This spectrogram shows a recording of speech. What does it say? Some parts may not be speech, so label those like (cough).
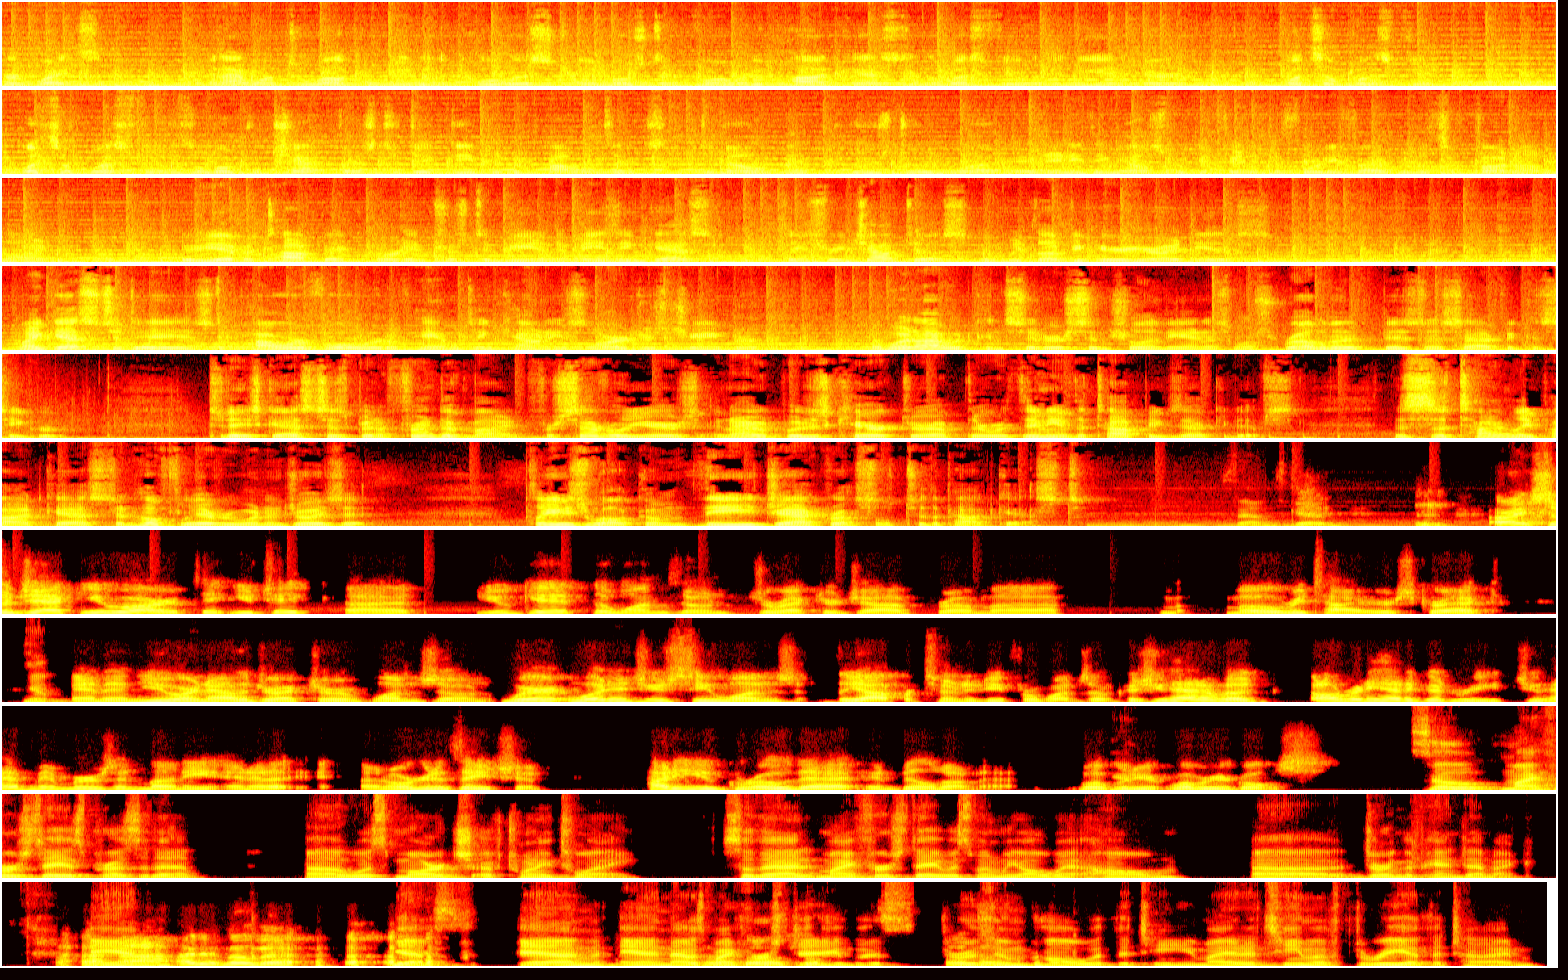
Curt and I want to welcome you to the coolest and most informative podcast in the Westfield, Indiana area. What's Up Westfield? What's Up Westfield is a local chat fest to dig deep into politics, development, who's doing what, and anything else we can fit into 45 minutes of fun online. If you have a topic or an interest in being an amazing guest, please reach out to us, and we'd love to hear your ideas. My guest today is the power forward of Hamilton County's largest chamber and what I would consider Central Indiana's most relevant business advocacy group. Today's guest has been a friend of mine for several years, and I would put his character up there with any of the top executives. This is a timely podcast, and hopefully everyone enjoys it. Please welcome the Jack Russell to the podcast. Sounds good. All right, so Jack, you are t- you take uh, you get the one zone director job from uh, Mo retires, correct? Yep. And then you are now the director of One Zone. Where what did you see one's the opportunity for One Zone? Because you had a already had a good reach, you have members and money and a, an organization. How do you grow that and build on that? What were your what were your goals? So my first day as president uh, was March of 2020. So that my first day was when we all went home uh, during the pandemic. And (laughs) I didn't know that. yes, and and that was my first awesome. day was through uh-huh. a zoom call with the team i had a team of three at the time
